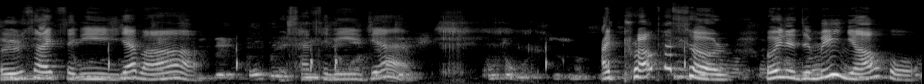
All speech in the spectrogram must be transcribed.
Ölürsen seni yiyeceğim ha. Ölürsen seni yiyeceğim. Ay profesör. Öyle demeyin yahu.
